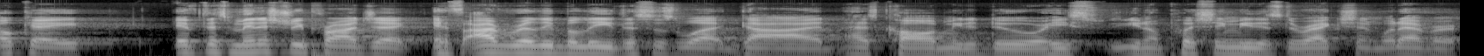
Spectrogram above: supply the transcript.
okay, if this ministry project, if I really believe this is what God has called me to do, or He's you know pushing me this direction, whatever,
